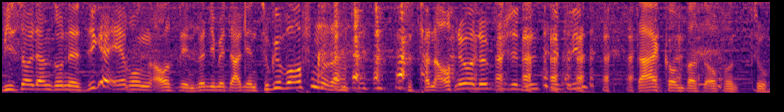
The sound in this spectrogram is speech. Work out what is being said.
Wie soll dann so eine Siegerehrung aussehen? Werden die Medaillen zugeworfen oder ist es dann auch eine olympische Disziplin? Da kommt was auf uns zu.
